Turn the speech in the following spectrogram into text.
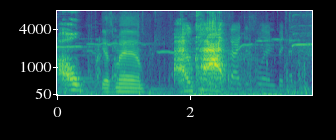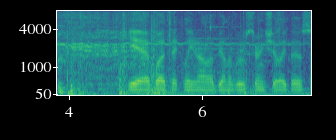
Oh. Yes, ma'am. Okay. Outside the saloon, but Yeah, but technically you're not allowed to be on the roof during shit like this.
